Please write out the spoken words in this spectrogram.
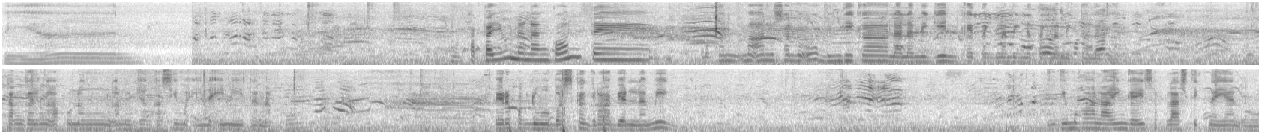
Ayan. Makatayo na ng konti. Makan, maano sa loob, hindi ka lalamigin kahit taglamig na taglamig talaga. Tanggal nga ako ng ano diyan kasi mainainitan ako. Pero pag lumabas ka, grabe ang lamig. Hindi mo kalain guys sa plastic na yan, oh.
